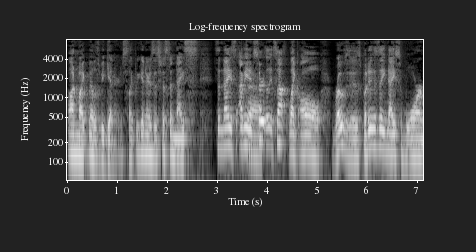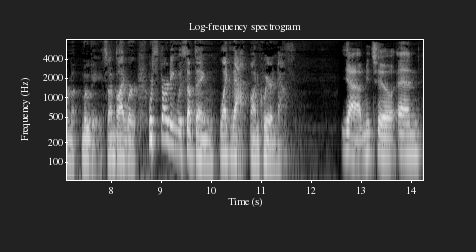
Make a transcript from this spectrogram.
on Mike Mills Beginners. Like Beginners is just a nice. It's a nice. I mean, it's certainly it's not like all roses, but it is a nice warm movie. So I'm glad we're we're starting with something like that on Queer Now. Yeah, me too. And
